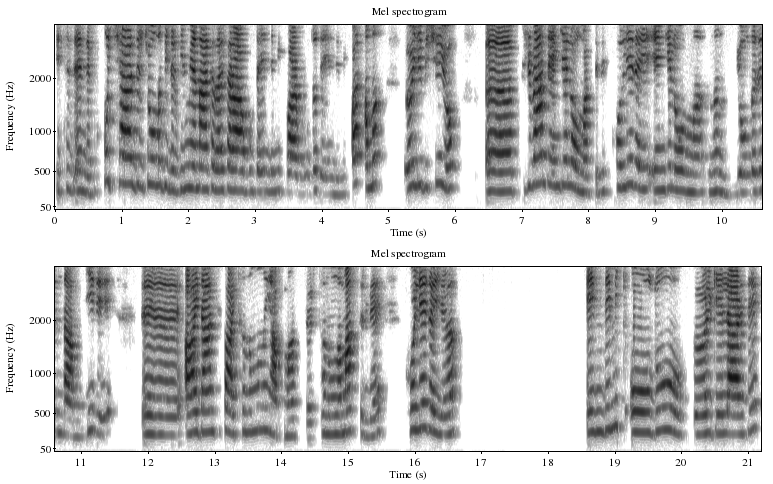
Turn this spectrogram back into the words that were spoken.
it is endemic. Bu çeldirici olabilir. Bilmeyen arkadaşlar Aa, burada endemik var, burada da endemik var ama öyle bir şey yok. Ee, prevent engel olmak demek. Kolerayı engel olmanın yollarından biri e, identify tanımını yapmaktır, tanımlamaktır ve kolerayı endemik olduğu bölgelerde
